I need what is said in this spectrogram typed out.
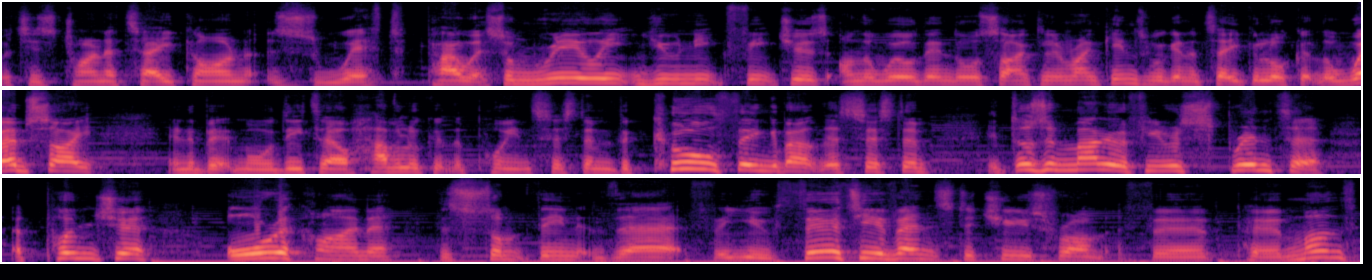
which is trying to take on Zwift Power. Some really unique features on the World Indoor Cycling Rankings. We're going to take a look at the website in a bit more detail, have a look at the point system. The cool thing about this system, it doesn't matter if you're a sprinter, a puncher, or a climber, there's something there for you. 30 events to choose from for, per month.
